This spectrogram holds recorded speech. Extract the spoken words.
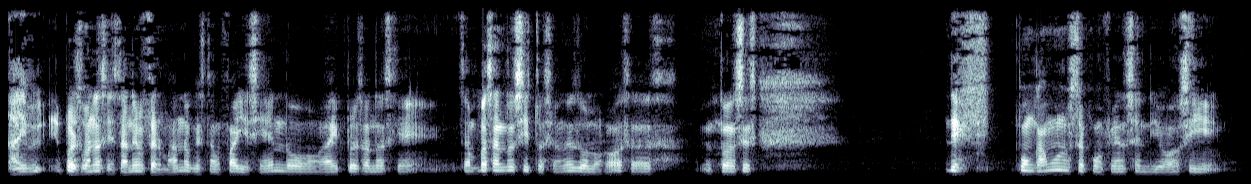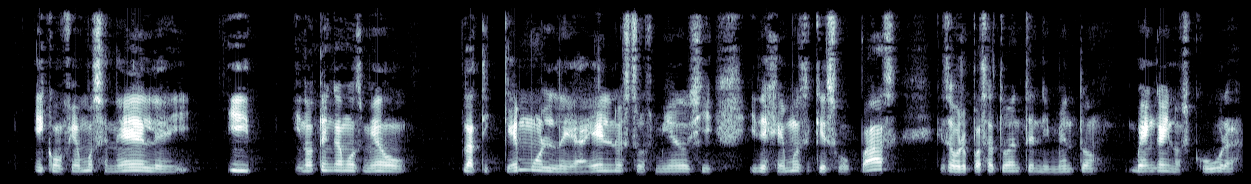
Hay personas que están enfermando, que están falleciendo, hay personas que están pasando situaciones dolorosas. Entonces, pongamos nuestra confianza en Dios y, y confiemos en Él y, y, y no tengamos miedo platiquémosle a Él nuestros miedos y, y dejemos que su paz, que sobrepasa todo entendimiento, venga y nos cubra.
